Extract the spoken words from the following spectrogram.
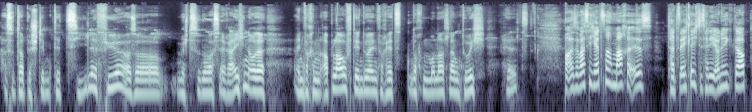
Hast du da bestimmte Ziele für? Also möchtest du noch was erreichen oder einfach einen Ablauf, den du einfach jetzt noch einen Monat lang durchhältst? Also was ich jetzt noch mache, ist tatsächlich, das hätte ich auch nicht geglaubt,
